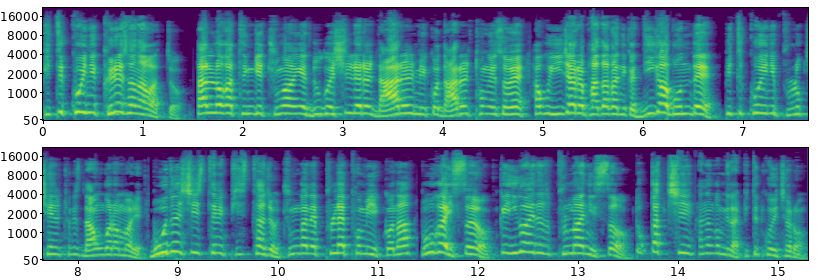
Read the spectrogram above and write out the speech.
비트코인이 그래서 나왔죠. 달러 같은 게 중앙에 누구의 신뢰를 나를 믿고 나를 통해서 해 하고 이자를 받아가니까 네가 뭔데? 비트코인이 블록체인을 통해서 나온 거란 말이야. 모든 시스템이 비슷 비슷하죠. 중간에 플랫폼이 있거나 뭐가 있어요. 그러니까 이거에 대해서 불만이 있어. 똑같이 하는 겁니다. 비트코인처럼.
